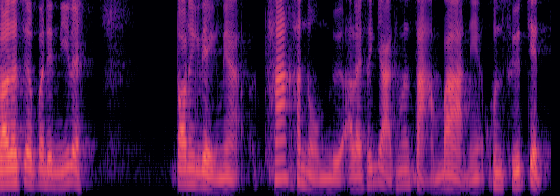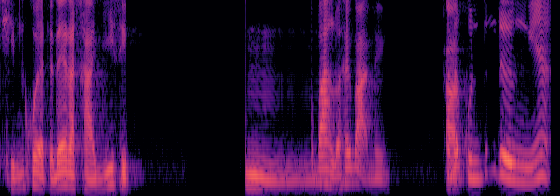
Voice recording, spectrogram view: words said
เราจะเจอประเด็นนี้เลย ตอนเด็กๆเนี่ย ถ้าขนมหรืออะไรสักอย่างที่มันสามบาทเนี่ยคุณซื้อเจ็ดชิ้นคุณอาจจะได้ราคายี่สิบอืมถูกป่ะลดให้บาทหนึ่งครับแต่คุณตื้อดึงเงี้ย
